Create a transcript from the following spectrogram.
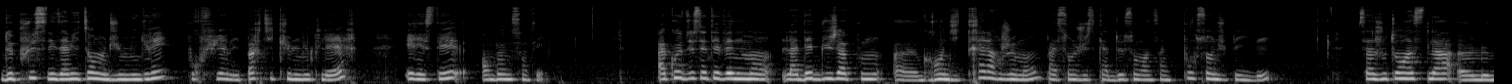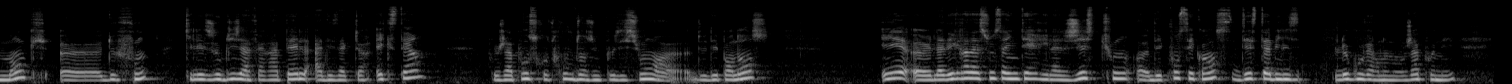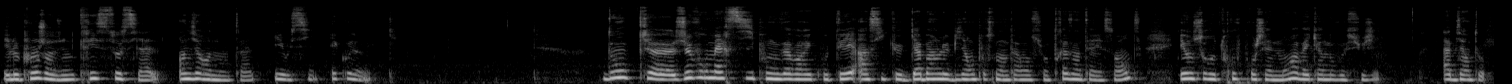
De plus, les habitants ont dû migrer pour fuir les particules nucléaires et rester en bonne santé. À cause de cet événement, la dette du Japon euh, grandit très largement, passant jusqu'à 225% du PIB. S'ajoutant à cela euh, le manque euh, de fonds qui les oblige à faire appel à des acteurs externes, le Japon se retrouve dans une position euh, de dépendance. Et la dégradation sanitaire et la gestion des conséquences déstabilisent le gouvernement japonais et le plonge dans une crise sociale, environnementale et aussi économique. Donc, euh, je vous remercie pour nous avoir écoutés, ainsi que Gabin Le Bihan pour son intervention très intéressante. Et on se retrouve prochainement avec un nouveau sujet. À bientôt.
